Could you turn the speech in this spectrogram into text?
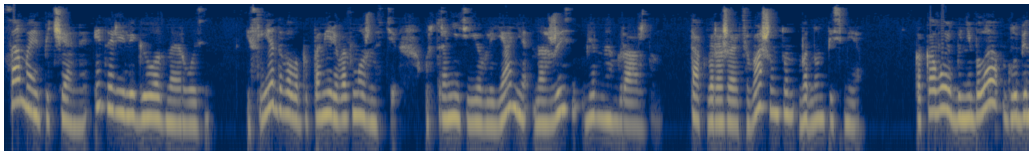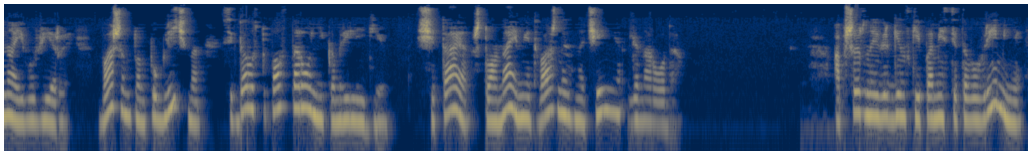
самое печальное – это религиозная рознь, и следовало бы по мере возможности устранить ее влияние на жизнь мирных граждан. Так выражается Вашингтон в одном письме. Каковой бы ни была глубина его веры, Вашингтон публично всегда выступал сторонником религии, считая, что она имеет важное значение для народа. Обширные виргинские поместья того времени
